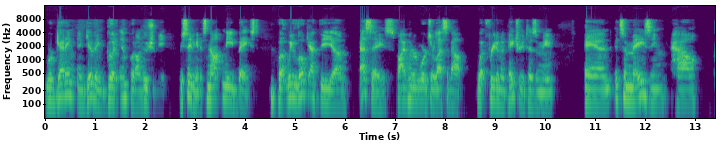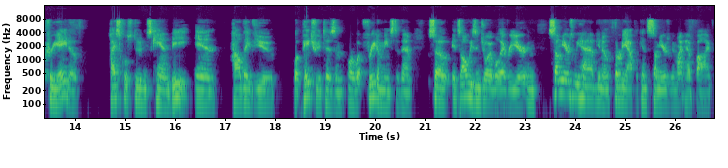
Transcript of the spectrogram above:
we're getting and giving good input on who should be receiving it. It's not need based, but we look at the um, essays, 500 words or less about what freedom and patriotism mean. And it's amazing how creative high school students can be in how they view what patriotism or what freedom means to them. So it's always enjoyable every year. And some years we have, you know, 30 applicants. Some years we might have five.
